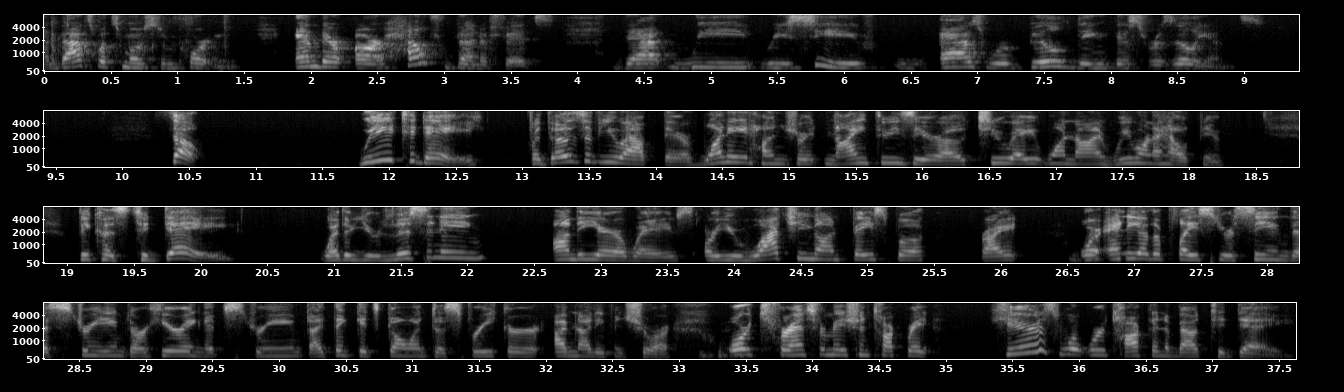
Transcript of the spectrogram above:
And that's what's most important. And there are health benefits that we receive as we're building this resilience. So, we today, for those of you out there, 1 800 930 2819, we want to help you. Because today, whether you're listening on the airwaves or you're watching on Facebook, right? Mm-hmm. Or any other place you're seeing this streamed or hearing it streamed. I think it's going to Spreaker. I'm not even sure. Mm-hmm. Or Transformation Talk Radio. Here's what we're talking about today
